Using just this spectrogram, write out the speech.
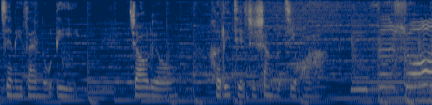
建立在努力、交流和理解之上的计划。你曾说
